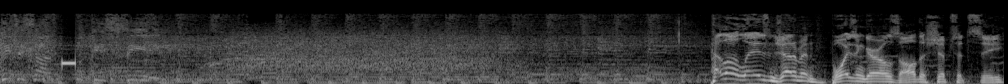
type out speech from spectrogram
This is our f***ing city. Hello, ladies and gentlemen, boys and girls, all the ships at sea,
